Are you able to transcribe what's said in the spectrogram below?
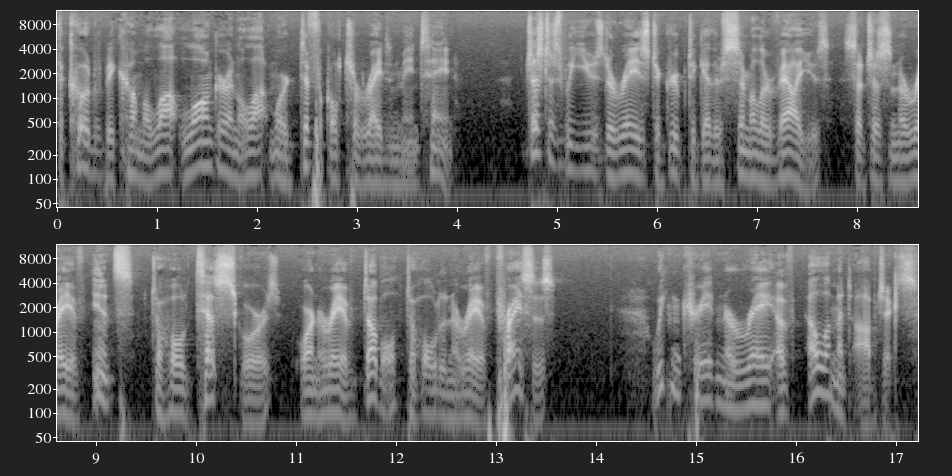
the code would become a lot longer and a lot more difficult to write and maintain. Just as we used arrays to group together similar values, such as an array of ints to hold test scores or an array of double to hold an array of prices, we can create an array of element objects.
